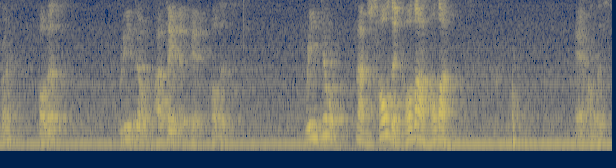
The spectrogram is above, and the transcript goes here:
What? Hold this. What are you doing? I'll take this. Here, hold this. What are you doing? No, just hold it. Hold on, hold on. Here, hold this.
